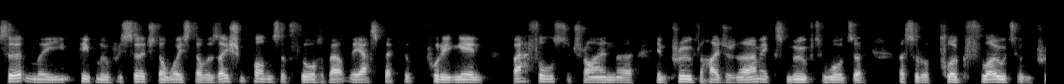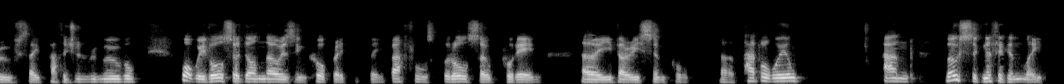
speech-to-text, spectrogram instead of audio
certainly people who've researched on waste stabilization ponds have thought about the aspect of putting in baffles to try and uh, improve the hydrodynamics, move towards a, a, sort of plug flow to improve, say, pathogen removal. What we've also done, though, is incorporate the baffles, but also put in a very simple uh, paddle wheel. And most significantly,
